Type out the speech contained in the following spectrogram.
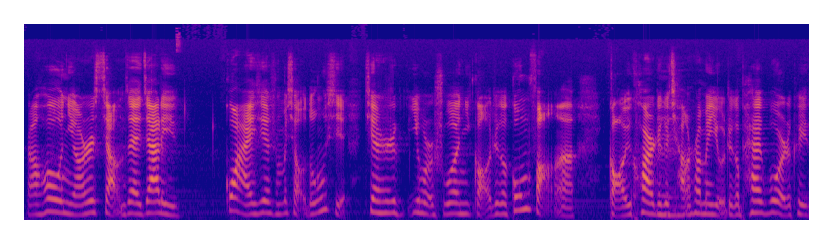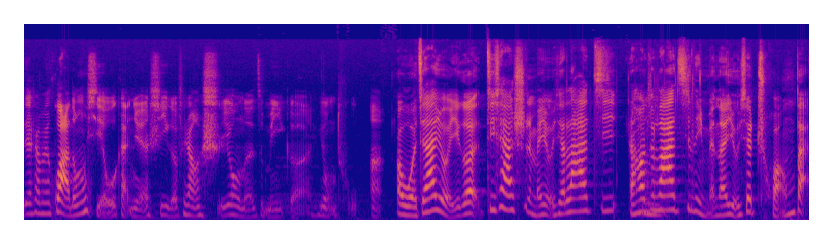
然后你要是想在家里。挂一些什么小东西？见是一会儿说你搞这个工坊啊，搞一块这个墙上面有这个 pegboard，可以在上面挂东西。我感觉是一个非常实用的这么一个用途啊啊！我家有一个地下室，里面有一些垃圾，然后这垃圾里面呢有一些床板，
